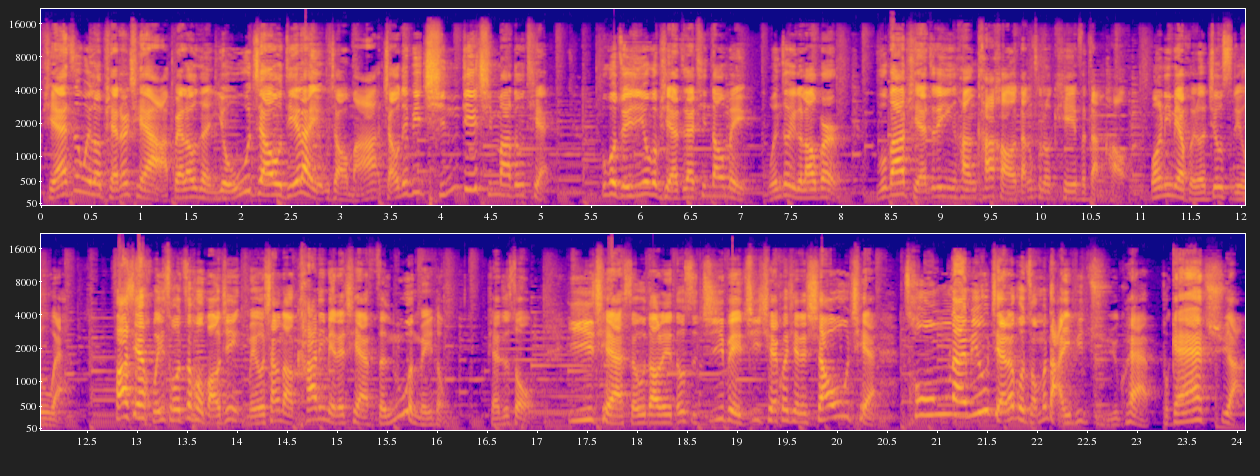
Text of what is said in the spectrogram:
骗子为了骗点钱啊，把老人又叫爹来又叫妈，叫得比亲爹亲妈都甜。不过最近有个骗子呢，挺倒霉，温州一个老板儿。误把骗子的银行卡号当成了客户账号，往里面汇了九十六万。发现汇错之后报警，没有想到卡里面的钱分文没动。骗子说，以前收到的都是几百几千块钱的小钱，从来没有见到过这么大一笔巨款，不敢取啊，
